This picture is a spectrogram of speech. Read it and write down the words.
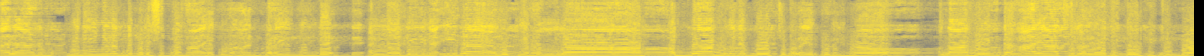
ആരാണ് മുഅ്മിനീങ്ങളെന്ന് പരിശുദ്ധമായ ഖുർആൻ പറയുന്നുണ്ട്? അല്ലദീന ഇദാ അല്ലാഹുവിനെ കുറിച്ച് പറയപ്പെടുമ്പോ അള്ളാഹുവിന്റെ ആയാസുകൾ ഓതിക്കേൽപ്പിക്കുമ്പോ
